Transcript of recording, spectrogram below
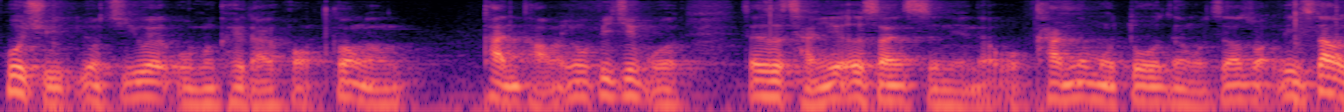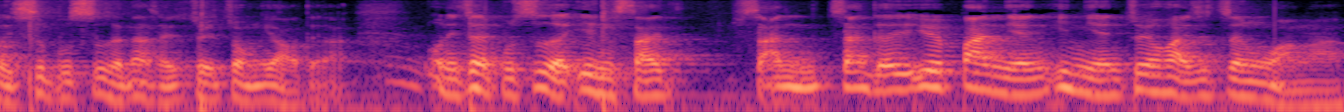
或许有机会我们可以来共共同探讨，因为毕竟我在这产业二三十年了，我看那么多人，我知道说你到底适不适合，那才是最重要的啊。如果你真的不适合，硬塞三三个月、半年、一年，最后还是阵亡啊。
